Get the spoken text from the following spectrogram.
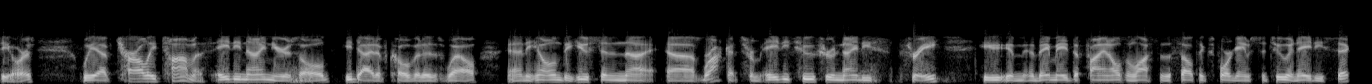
Steelers. We have Charlie Thomas, 89 years old. He died of COVID as well, and he owned the Houston uh, uh, Rockets from 82 through 93. He they made the finals and lost to the Celtics four games to two in '86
